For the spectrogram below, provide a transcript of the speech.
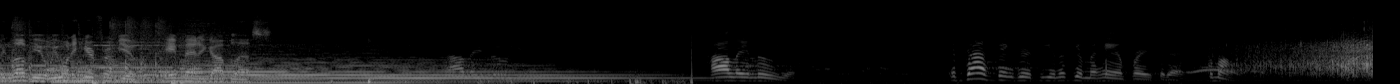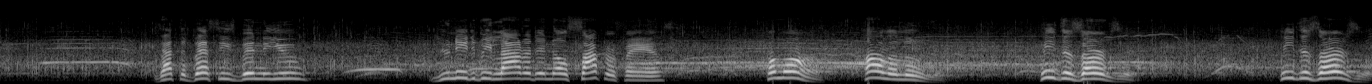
We love you. We want to hear from you. Amen and God bless. God's been good to you, let's give him a hand praise today. Come on. Is that the best he's been to you? You need to be louder than those soccer fans. Come on. Hallelujah. He deserves it. He deserves it.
